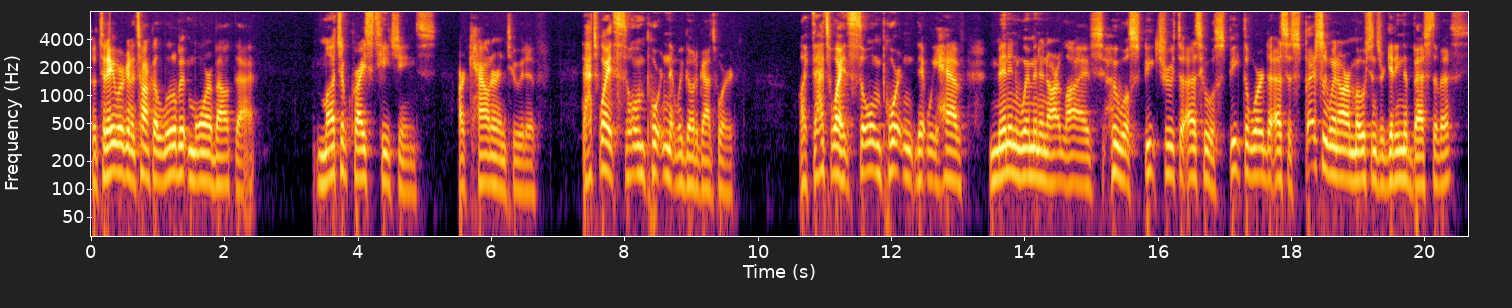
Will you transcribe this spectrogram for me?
So today we're going to talk a little bit more about that. Much of Christ's teachings are counterintuitive. That's why it's so important that we go to God's Word. Like, that's why it's so important that we have men and women in our lives who will speak truth to us, who will speak the Word to us, especially when our emotions are getting the best of us.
